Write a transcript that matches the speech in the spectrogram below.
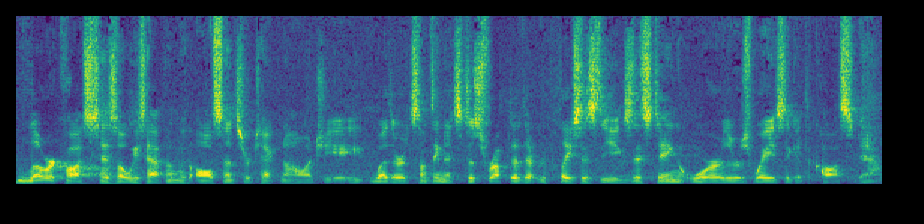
lower cost has always happened with all sensor technology, whether it's something that's disruptive that replaces the existing or there's ways to get the cost down.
